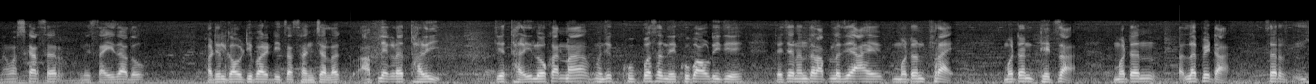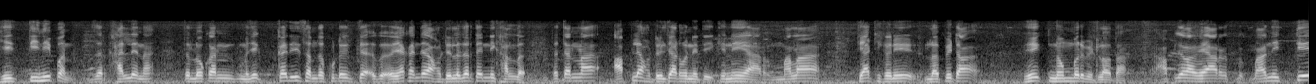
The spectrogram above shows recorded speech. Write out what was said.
नमस्कार सर मी साई जाधव हॉटेल गावठी पार्टीचा संचालक. आपल्याकडं थाळी जे थाळी लोकांना म्हणजे खूप पसंत आहे खूप आवडीची आहे. त्याच्यानंतर आपलं जे आहे मटन फ्राय मटन ठेचा मटन लपेटा. सर हे तिन्ही पण जर खाल्ले ना तर लोकां म्हणजे कधी समजा कुठे त्या एखाद्या हॉटेलला जर त्यांनी खाल्लं तर त्यांना आपल्या हॉटेलची आठवण येते की नाही यार मला त्या ठिकाणी लपेटा हे एक नंबर भेटला होता. आपल्याला यार आणि ते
